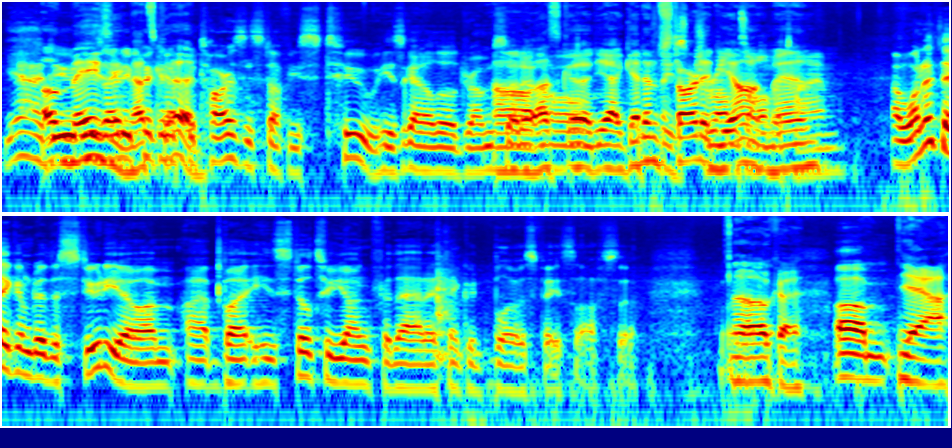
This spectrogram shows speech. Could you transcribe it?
Yeah, dude. He's already that's picking up guitars and stuff. He's two. He's got a little drum set Oh, at that's home. good. Yeah, get him started drums all young, the man. time. I want to take him to the studio, um, uh, but he's still too young for that. I think it would blow his face off. So, Oh, okay. um, Yeah,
